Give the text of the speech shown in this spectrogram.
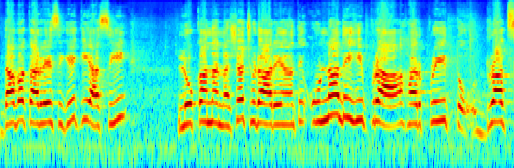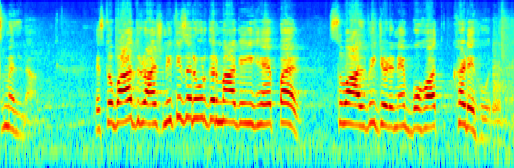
ਦਾਵਾ ਕਰ ਰਹੇ ਸੀਗੇ ਕਿ ਅਸੀਂ ਲੋਕਾਂ ਦਾ ਨਸ਼ਾ ਛੁਡਾ ਰਹੇ ਹਾਂ ਤੇ ਉਹਨਾਂ ਦੇ ਹੀ ਭਰਾ ਹਰਪ੍ਰੀਤ ਤੋਂ ਡਰੱਗਸ ਮਿਲਣਾ। ਇਸ ਤੋਂ ਬਾਅਦ ਰਾਜਨੀਤੀ ਜ਼ਰੂਰ ਗਰਮਾ ਗਈ ਹੈ, ਪਰ ਸਵਾਲ ਵੀ ਜਿਹੜੇ ਨੇ ਬਹੁਤ ਖੜੇ ਹੋ ਰਹੇ ਨੇ।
